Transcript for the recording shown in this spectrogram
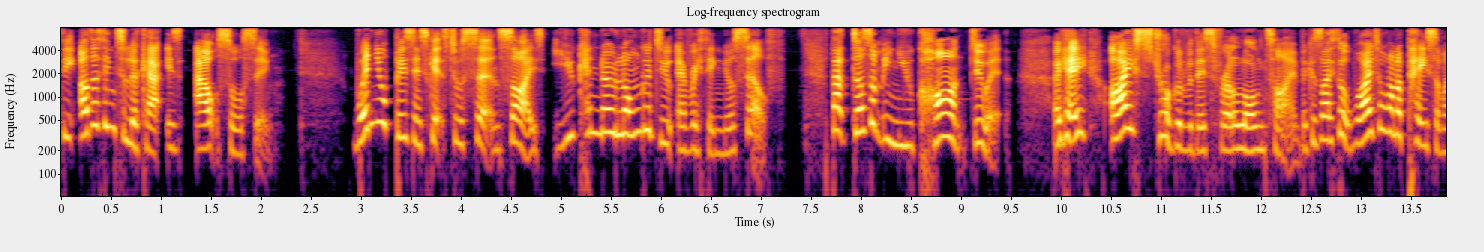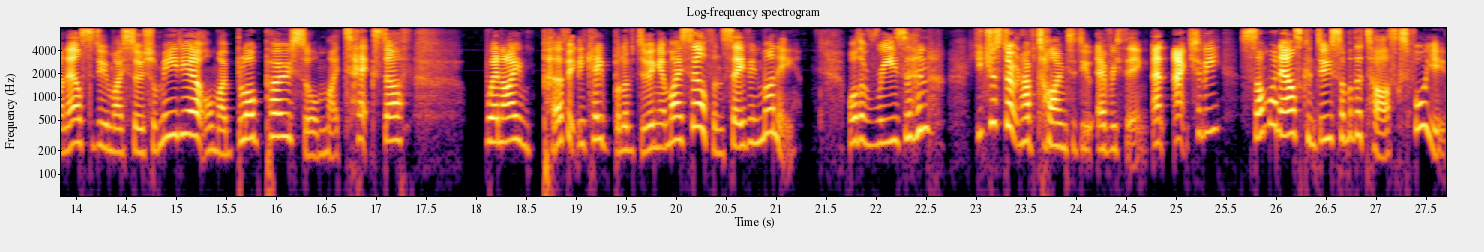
the other thing to look at is outsourcing. When your business gets to a certain size, you can no longer do everything yourself. That doesn't mean you can't do it. Okay, I struggled with this for a long time because I thought, why do I want to pay someone else to do my social media or my blog posts or my tech stuff when I'm perfectly capable of doing it myself and saving money? Well, the reason you just don't have time to do everything, and actually, someone else can do some of the tasks for you.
